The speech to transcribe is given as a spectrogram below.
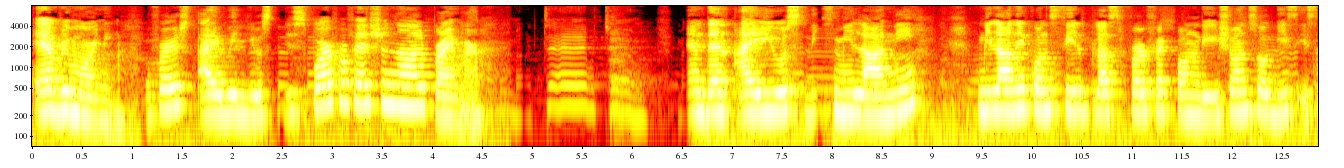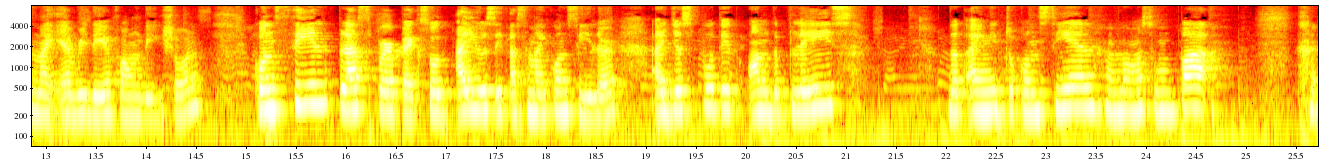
every morning. First, I will use this Spore Professional Primer. And then I use this Milani. Milani Conceal Plus Perfect Foundation. So this is my everyday foundation. Conceal Plus Perfect. So I use it as my concealer. I just put it on the place that I need to conceal. Ang mga sumpa.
